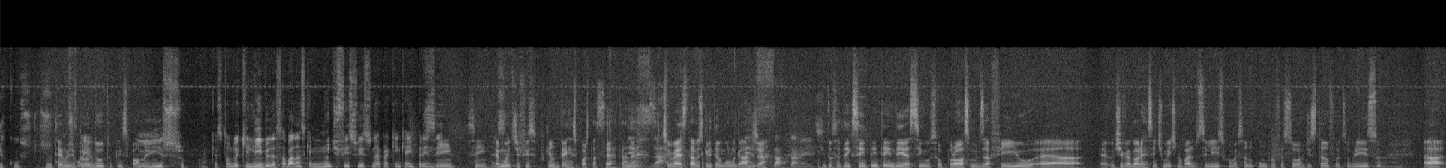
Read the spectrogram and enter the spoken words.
de custos. Em termos de produto, eu? principalmente. Isso, a questão do equilíbrio dessa balança, que é muito difícil isso, né, para quem quer empreender. Sim, sim. É muito difícil porque não tem resposta certa, né? Exato. Se tivesse, estava escrito em algum lugar Exatamente. já. Exatamente. Então você tem que sempre entender, assim, o seu próximo desafio. É... Eu tive agora recentemente no Vale do Silício, conversando com um professor de Stanford sobre isso, uhum. uh,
